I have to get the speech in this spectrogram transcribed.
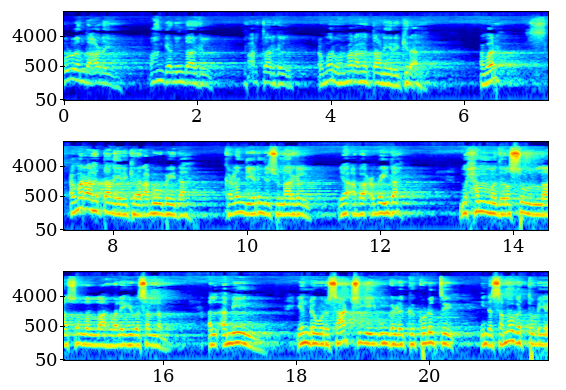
குழு அந்த ஆடை வாங்கி அணிந்தார்கள். பார்த்தார்கள் அமர் அமராகத்தானே இருக்கிறார். அமர் அமராகத்தானே இருக்கிறார். அபு உபைதா கலந்து எரிந்து சொன்னார்கள் யா அபா உபைதா முஹம்மது ரசூல்லா சொல்லல்லாஹு அலஹி வசல்லம் அல் அமீன் என்று ஒரு சாட்சியை உங்களுக்கு கொடுத்து இந்த சமூகத்துடைய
